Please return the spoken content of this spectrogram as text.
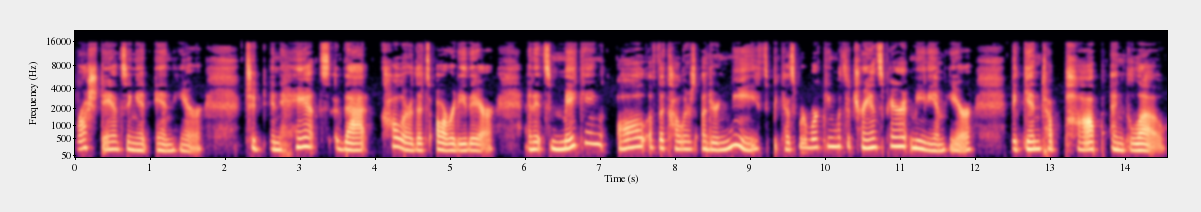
brush dancing it in here to enhance that color that's already there. And it's making all of the colors underneath, because we're working with a transparent medium here, begin to pop and glow.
